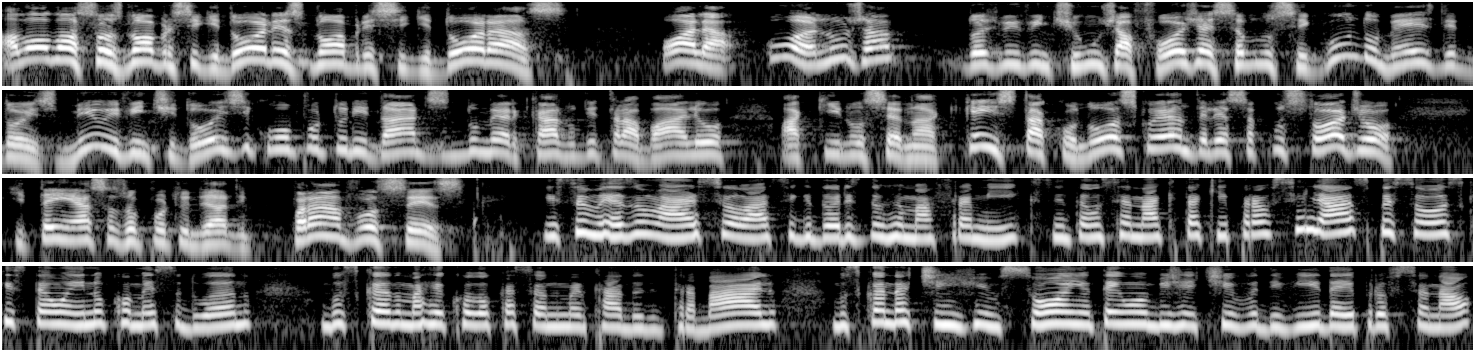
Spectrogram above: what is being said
Alô, nossos nobres seguidores, nobres seguidoras. Olha, o ano já 2021 já foi, já estamos no segundo mês de 2022 e com oportunidades no mercado de trabalho aqui no Senac. Quem está conosco é a Andressa Custódio, que tem essas oportunidades para vocês. Isso mesmo, Márcio. Olá, seguidores do Rio Mafra Mix. Então, o Senac está aqui para auxiliar as pessoas que estão aí no começo do ano, buscando uma recolocação no mercado de trabalho, buscando atingir o sonho, tem um objetivo de vida e profissional.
